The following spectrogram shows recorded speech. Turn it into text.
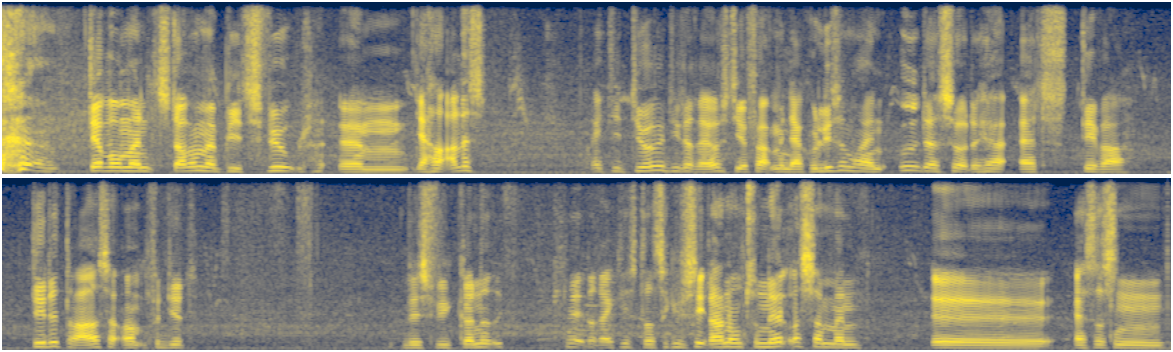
Der, hvor man stopper med at blive i tvivl. Øhm, jeg havde aldrig rigtig dyrket de der revstier før, men jeg kunne ligesom regne ud, da jeg så det her, at det var det, det drejede sig om. Fordi at hvis vi går ned i knæ det rigtige sted, så kan vi se, at der er nogle tunneller, som man... Øh, altså sådan...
